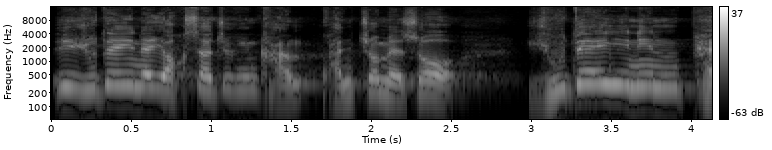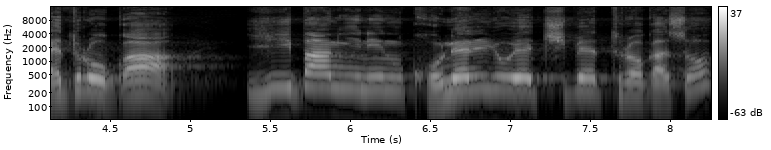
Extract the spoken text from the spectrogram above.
이 유대인의 역사적인 관- 관점에서 유대인인 베드로가 이방인인 고넬료의 집에 들어가서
